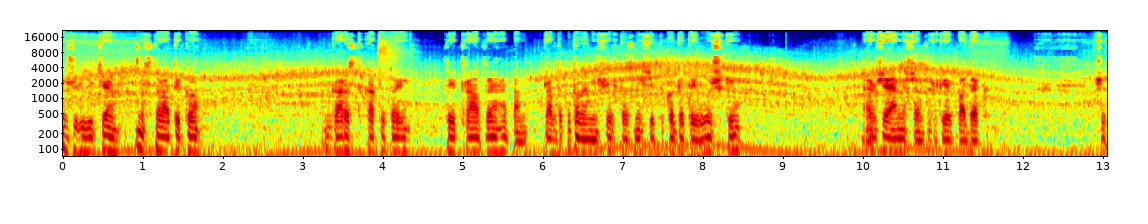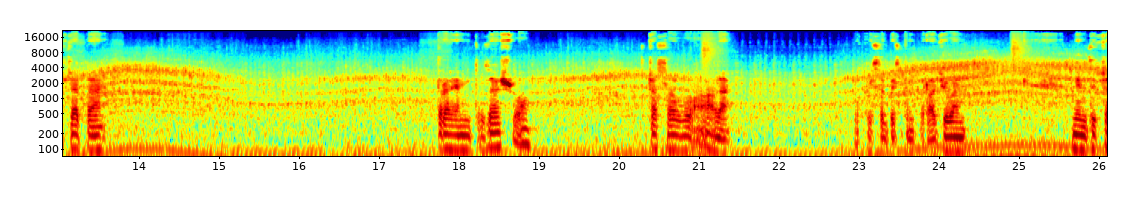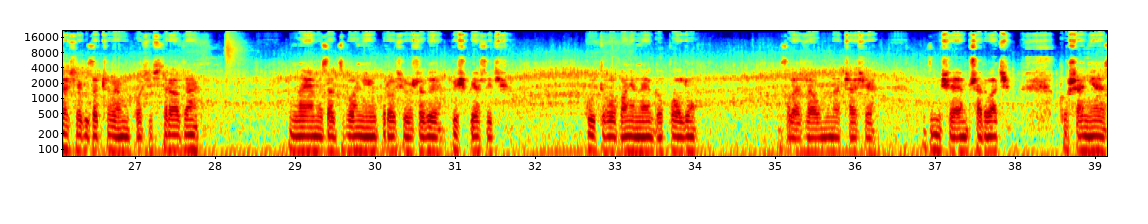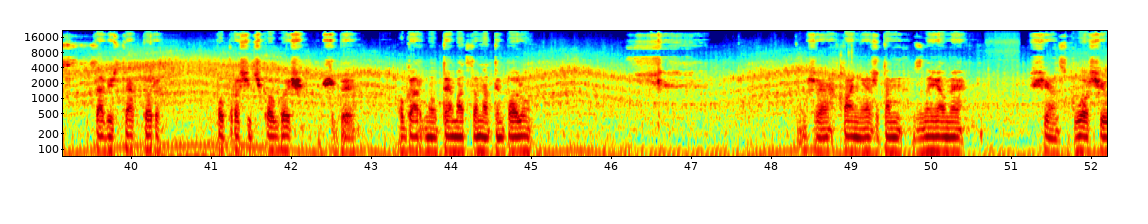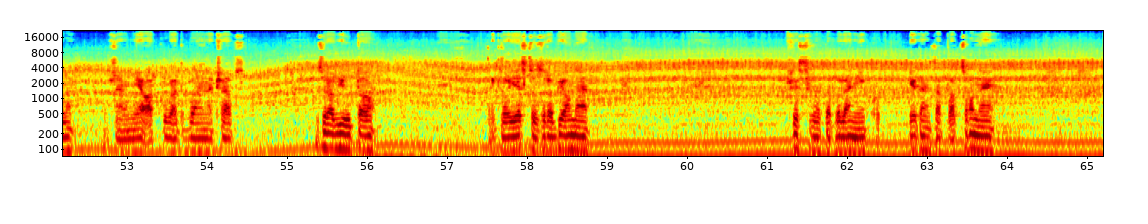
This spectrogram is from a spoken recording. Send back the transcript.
Już widzicie, została tylko garstka tutaj tej trawy. Chyba prawdopodobnie się już to zmieści tylko do tej łyżki. Ja wziąłem jeszcze wszelki wypadek przyczepę. Trochę mi to zeszło czasowo, ale jakoś sobie z tym poradziłem. W międzyczasie jak zacząłem kosić trawę, znajomy zadzwonił i prosił, żeby przyspieszyć kultywowanie na jego polu. Zależało mu na czasie, więc musiałem przerwać koszenie, zawieźć traktor, poprosić kogoś, żeby ogarnął temat tam na tym polu. Także fajnie, że tam znajomy się zgłosił, że miał akurat wolny czas. Zrobił to. Także jest to zrobione. Wszyscy zadowoleni. Jeden zapłacony,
